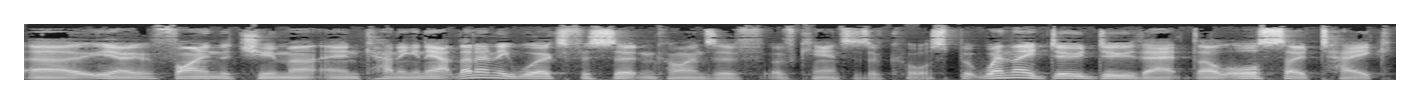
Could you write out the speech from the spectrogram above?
uh, you know finding the tumor and cutting it out. That only works for certain kinds of, of cancers, of course. But when they do do that, they'll also take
